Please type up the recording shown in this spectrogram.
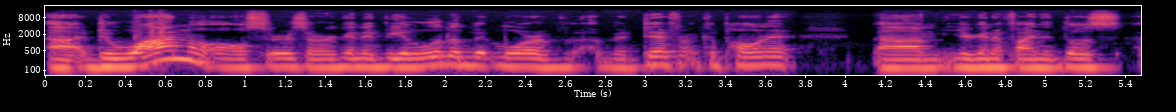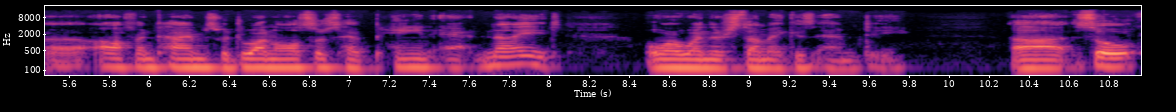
Uh, duodenal ulcers are going to be a little bit more of, of a different component. Um, you're going to find that those uh, oftentimes with duodenal ulcers have pain at night or when their stomach is empty. Uh, so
